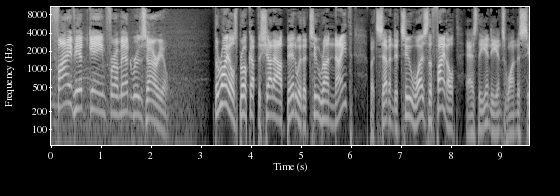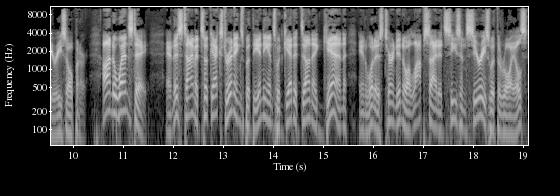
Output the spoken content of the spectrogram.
five hit game for Amed Rosario. The Royals broke up the shutout bid with a two run ninth, but 7 to 2 was the final as the Indians won the series opener. On to Wednesday. And this time it took extra innings, but the Indians would get it done again in what has turned into a lopsided season series with the Royals.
